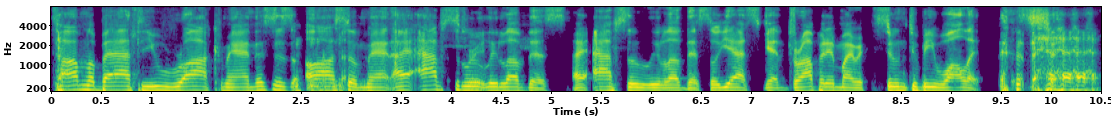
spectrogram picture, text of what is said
Tom Labath, you rock, man. This is awesome, man. I absolutely love this. I absolutely love this. So yes, get drop it in my soon to be wallet.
